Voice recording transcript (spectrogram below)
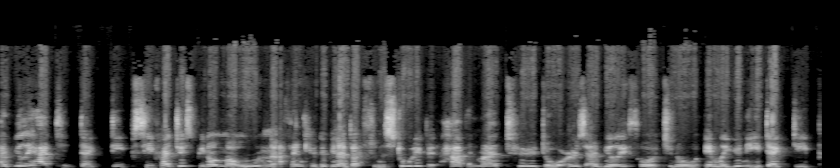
I really had to dig deep. See if I'd just been on my own, I think it would have been a different story. But having my two daughters, I really thought, you know, Emily, you need to dig deep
